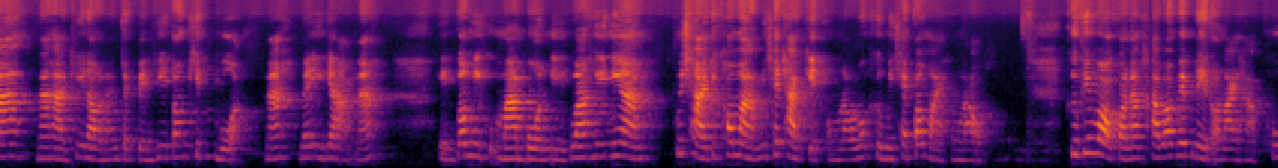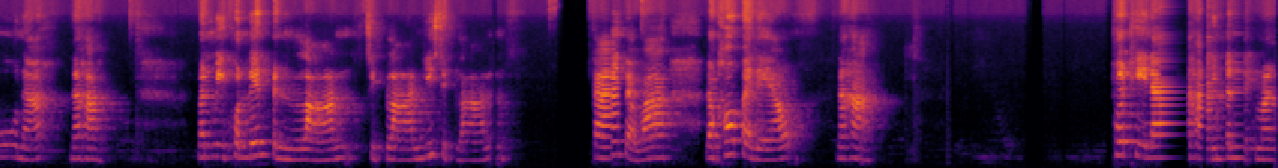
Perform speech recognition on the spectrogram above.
มาก ๆนะคะ ที่เรานั้นจะเป็นที่ต้องคิดบวกนะ และอีกอย่างนะ เห็นก็มีมาบนอีกว่าเฮ้ยเนี่ยผู้ชายที่เข้ามาไม่ใช่ทาร์เก็ตของเราก็คือไม่ใช่เป้าหมายของเรา คือพี่บอกก่อนนะคะว่าเว็บเดทออนไลน์หาคู่นะนะคะ มันมีคนเล่นเป็นล้านสิบล้านยี่สิบล้าน การที่แบบว่าเราเข้าไปแล้วนะคะทษทีนะคะอินเทอร์เน็ตมัน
